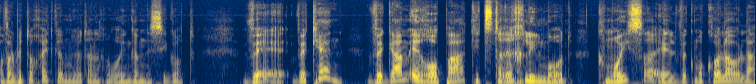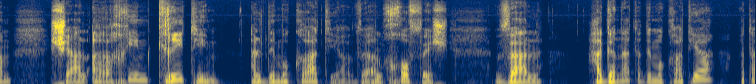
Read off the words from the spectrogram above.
אבל בתוך ההתקדמויות אנחנו רואים גם נסיגות. ו- וכן, וגם אירופה תצטרך ללמוד, כמו ישראל וכמו כל העולם, שעל ערכים קריטיים, על דמוקרטיה ועל חופש ועל הגנת הדמוקרטיה, אתה,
